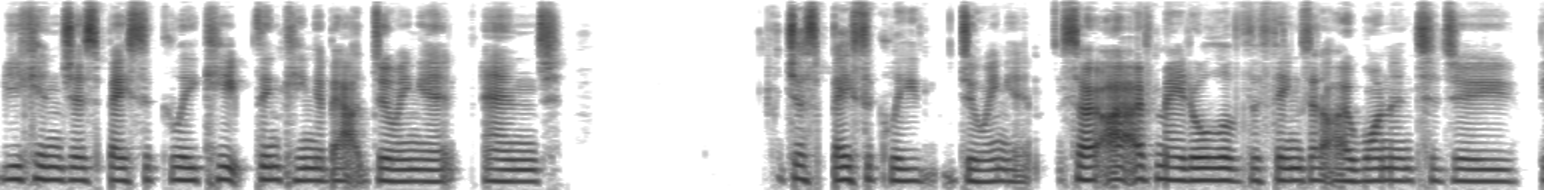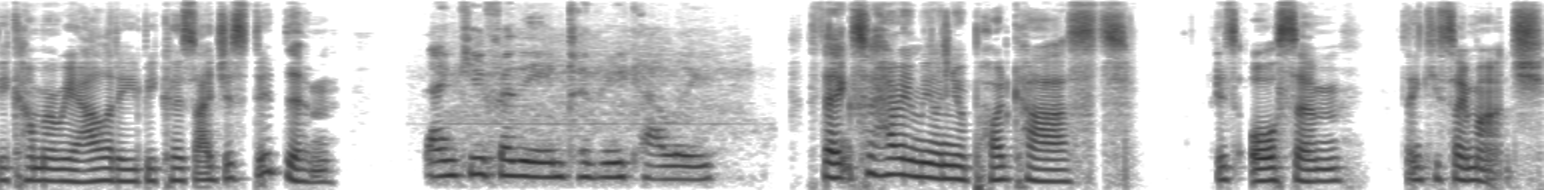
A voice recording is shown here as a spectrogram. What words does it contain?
you can just basically keep thinking about doing it and just basically doing it. So I, I've made all of the things that I wanted to do become a reality because I just did them. Thank you for the interview, Kelly. Thanks for having me on your podcast. It's awesome. Thank you so much.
